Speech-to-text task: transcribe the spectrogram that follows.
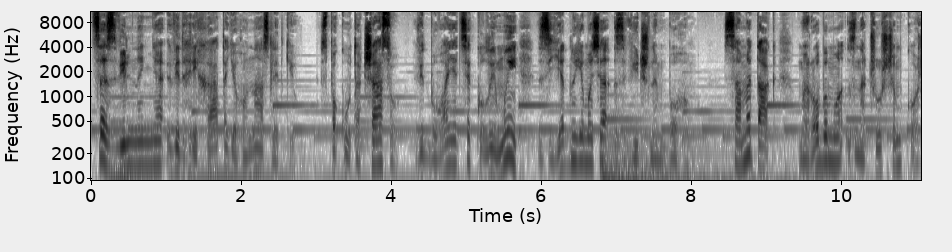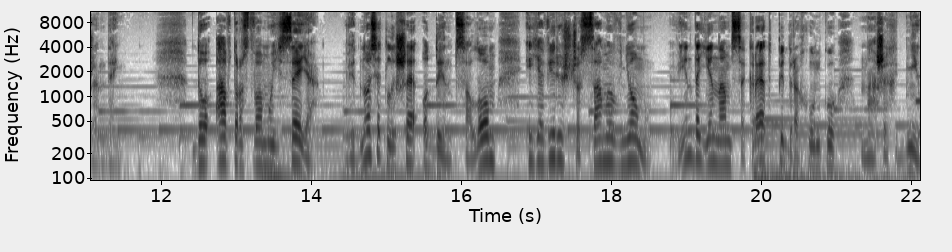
це звільнення від гріха та його наслідків. Спокута часу відбувається, коли ми з'єднуємося з вічним Богом. Саме так ми робимо значущим кожен день. До авторства Мойсея відносять лише один псалом, і я вірю, що саме в ньому він дає нам секрет підрахунку наших днів,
